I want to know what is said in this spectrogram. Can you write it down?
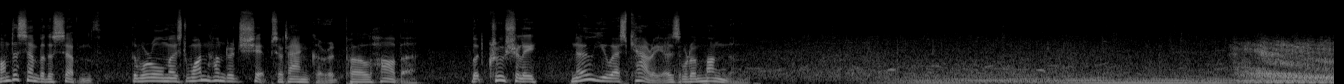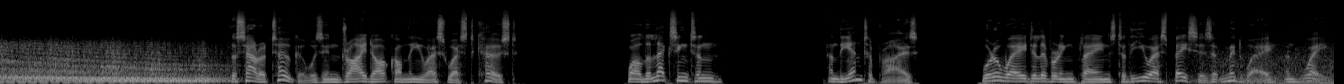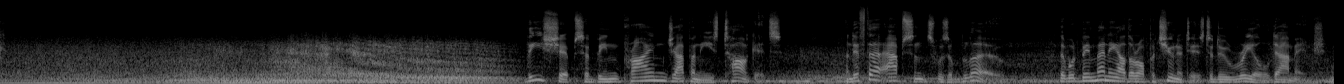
On December the 7th, there were almost 100 ships at anchor at Pearl Harbor, but crucially, no US carriers were among them. The Saratoga was in dry dock on the US west coast, while the Lexington and the Enterprise were away delivering planes to the US bases at Midway and Wake. These ships had been prime Japanese targets, and if their absence was a blow, there would be many other opportunities to do real damage.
